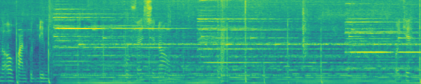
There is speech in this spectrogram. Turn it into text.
เราเอาขวานขุดดิน professional โอเค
